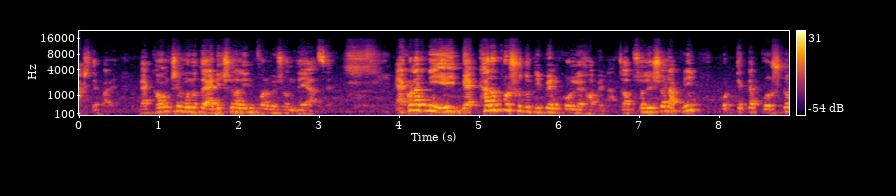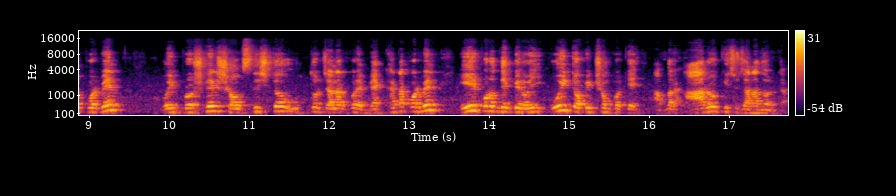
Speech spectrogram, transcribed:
আসতে পারে। ব্যাখ্যা অংশে মূলত অ্যাডিশনাল ইনফরমেশন দেয়া আছে। এখন আপনি এই ব্যাখ্যার উপর শুধু ডিপেন্ড করলে হবে না। জব সলিউশন আপনি প্রত্যেকটা প্রশ্ন পড়বেন, ওই প্রশ্নের সংশ্লিষ্ট উত্তর জানার পরে ব্যাখ্যাটা পড়বেন, এরপরও দেখবেন ওই ওই টপিক সম্পর্কে আপনার আরও কিছু জানা দরকার।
